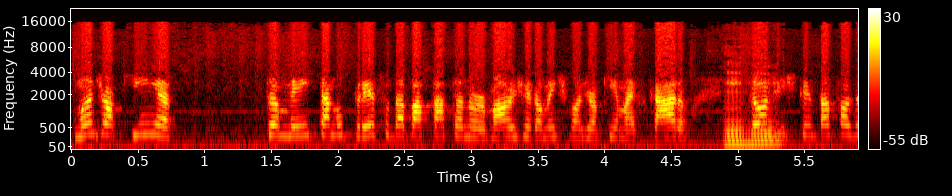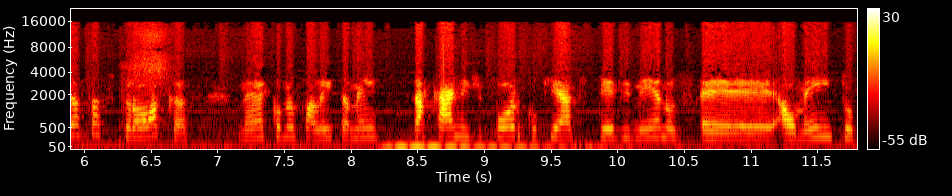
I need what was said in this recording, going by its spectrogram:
Mandioquinha também está no preço da batata normal e geralmente mandioquinha é mais caro. Uhum. Então a gente tentar fazer essas trocas, né? Como eu falei também, da carne de porco, que é a que teve menos é, aumento,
